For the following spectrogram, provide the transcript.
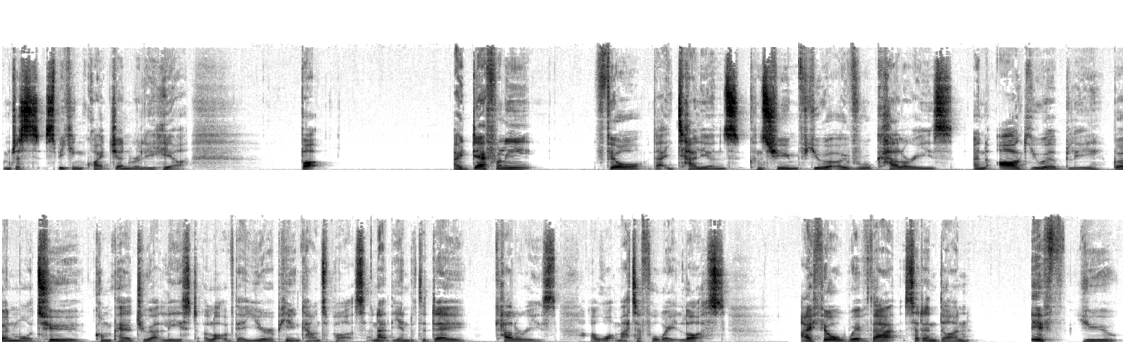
I'm just speaking quite generally here. But I definitely feel that Italians consume fewer overall calories and arguably burn more too compared to at least a lot of their European counterparts. And at the end of the day, calories are what matter for weight loss. I feel with that said and done, if you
